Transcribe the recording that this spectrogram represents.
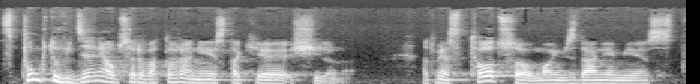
z punktu widzenia obserwatora nie jest takie silne. Natomiast to, co moim zdaniem jest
